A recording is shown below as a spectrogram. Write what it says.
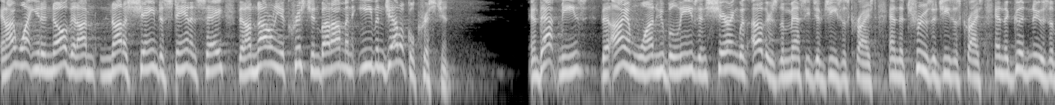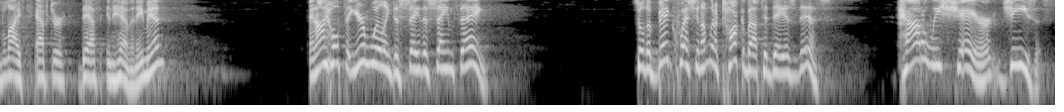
And I want you to know that I'm not ashamed to stand and say that I'm not only a Christian, but I'm an evangelical Christian. And that means that I am one who believes in sharing with others the message of Jesus Christ and the truths of Jesus Christ and the good news of life after death in heaven. Amen? And I hope that you're willing to say the same thing. So, the big question I'm going to talk about today is this How do we share Jesus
